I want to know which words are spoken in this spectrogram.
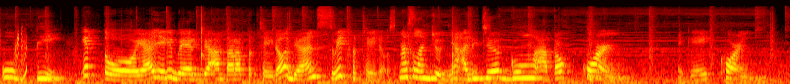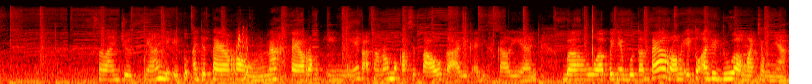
ubi. Itu ya, jadi beda antara potato dan sweet potatoes. Nah, selanjutnya ada jagung atau corn. Oke, okay, corn selanjutnya yaitu ada terong. Nah, terong ini Kak Sandra mau kasih tahu ke adik-adik sekalian bahwa penyebutan terong itu ada dua macamnya,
